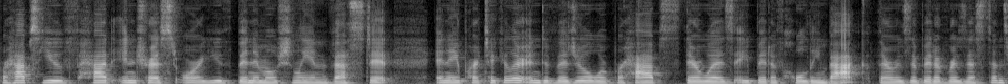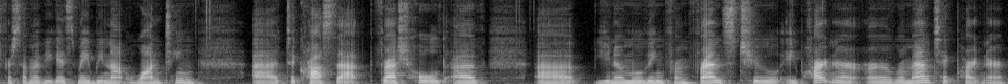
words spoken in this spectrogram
Perhaps you've had interest or you've been emotionally invested in a particular individual where perhaps there was a bit of holding back. There was a bit of resistance for some of you guys maybe not wanting uh, to cross that threshold of, uh, you know, moving from friends to a partner or a romantic partner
